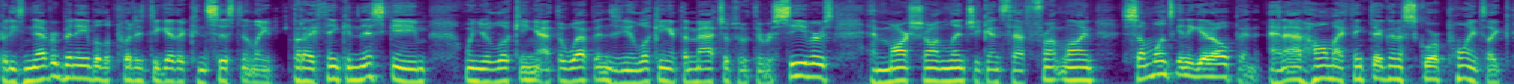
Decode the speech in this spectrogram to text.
but he's never been able to put it together consistently. But I think in this game, when you're looking at the weapons and you're looking at the matchups with the receivers and Marshawn Lynch against that front line, someone's going to get open. And at home, I think they're going to score points. Like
